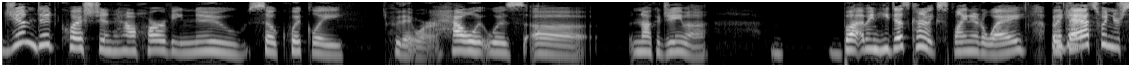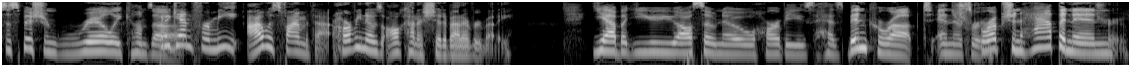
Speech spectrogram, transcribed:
Jim did question how Harvey knew so quickly Who they were. how it was uh, Nakajima. But I mean, he does kind of explain it away. But, again- that's when your suspicion really comes up. But again, for me, I was fine with that. Harvey knows all kind of shit about everybody. Yeah, but you also know Harvey's has been corrupt, and there's True. corruption happening. True.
